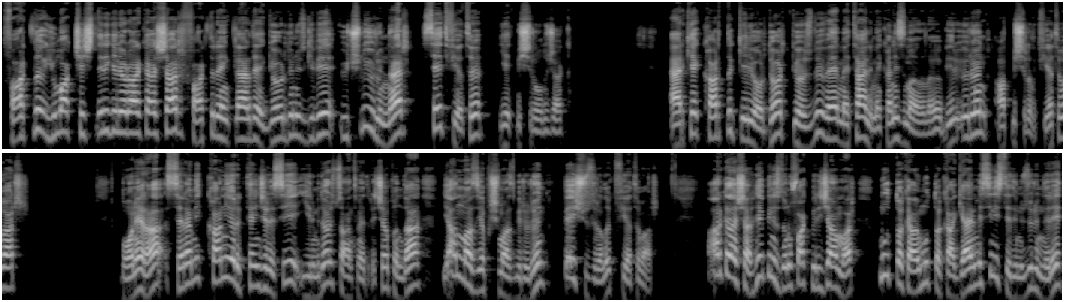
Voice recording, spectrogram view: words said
Farklı yumak çeşitleri geliyor arkadaşlar. Farklı renklerde gördüğünüz gibi üçlü ürünler set fiyatı 70 lira olacak. Erkek kartlık geliyor 4 gözlü ve metal mekanizmalı bir ürün 60 liralık fiyatı var. Bonera seramik karnıyarık tenceresi 24 cm çapında yanmaz yapışmaz bir ürün 500 liralık fiyatı var. Arkadaşlar hepinizden ufak bir ricam var. Mutlaka ve mutlaka gelmesini istediğiniz ürünleri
